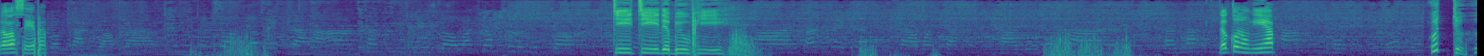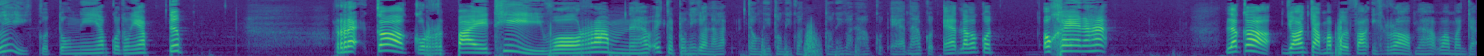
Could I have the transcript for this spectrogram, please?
แล้วก็เซฟครับ GGWP แล้วกดตรงนี้ครับฮึดเฮ้ยกดตรงนี้ครับกดตรงนี้ครับตึ๊บและก็กดไปที่วอรัมนะครับเอ้ยกดตรงนี้ก่อนนะครับตรงนี้ตรงนี้ก่อนตรงนี้ก่อนนะครับกดแอดนะครับกดแอดแล้วก็กดโอเคนะฮะแล้วก็ย้อนกลับมาเปิดฟังอีกรอบนะครับว่ามันจะ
